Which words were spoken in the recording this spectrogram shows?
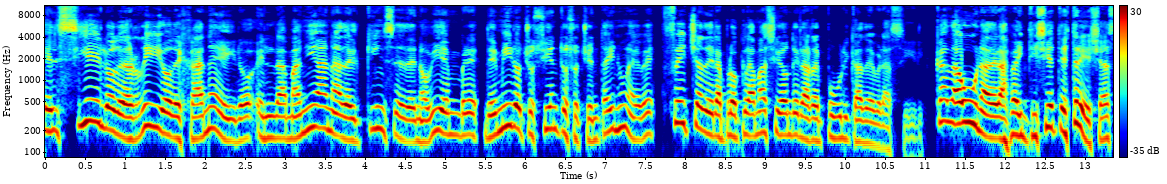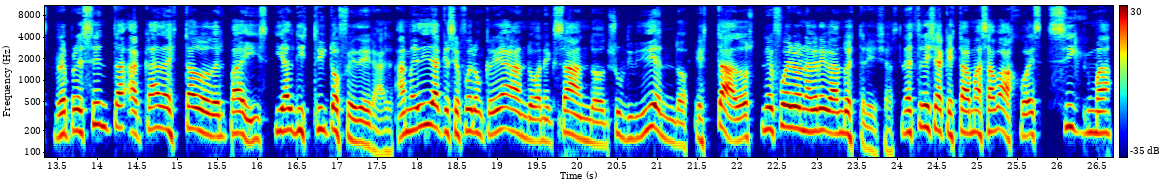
el cielo de Río de Janeiro en la mañana del 15 de noviembre de 1889, fecha de la proclamación de la República de Brasil. Cada una de las 27 estrellas representa a cada estado del país y al Distrito Federal. A medida que se fueron creando, anexando, subdividiendo estados, le fueron agregando estrellas. La estrella que está más abajo es Sigma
